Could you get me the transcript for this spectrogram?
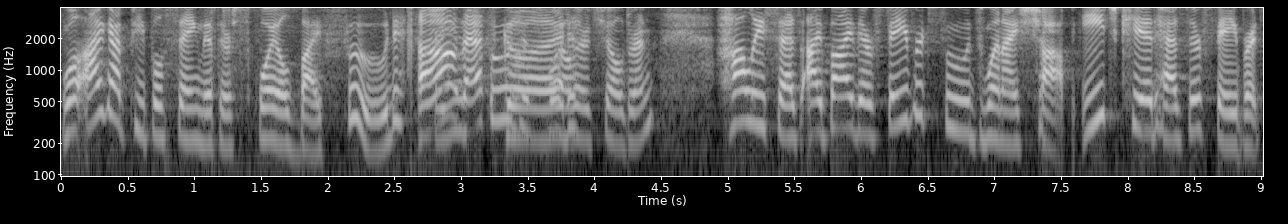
Well, I got people saying that they're spoiled by food. Oh, that's food to spoil their children. Holly says, I buy their favorite foods when I shop. Each kid has their favorite.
